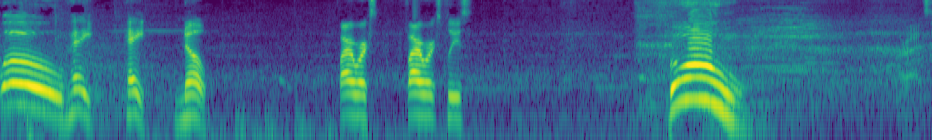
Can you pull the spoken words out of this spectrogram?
Whoa! Hey! Hey! No! Fireworks! Fireworks, please! Boom! Alright.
